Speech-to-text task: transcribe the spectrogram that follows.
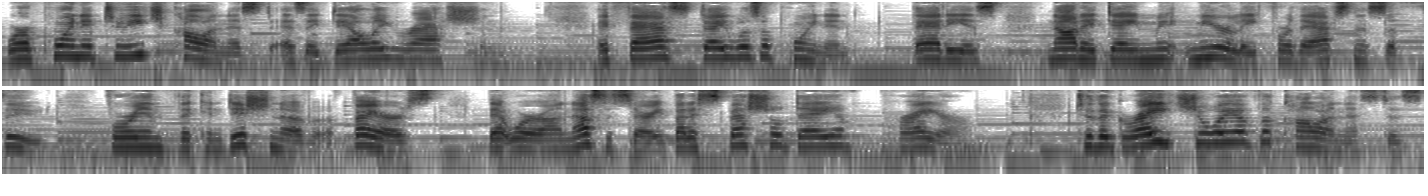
were appointed to each colonist as a daily ration. A fast day was appointed, that is, not a day merely for the abstinence of food, for in the condition of affairs that were unnecessary, but a special day of prayer. To the great joy of the colonists,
